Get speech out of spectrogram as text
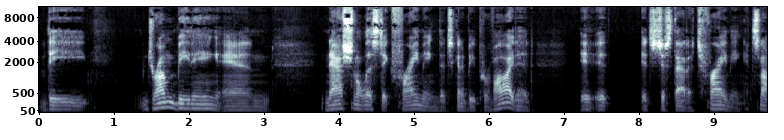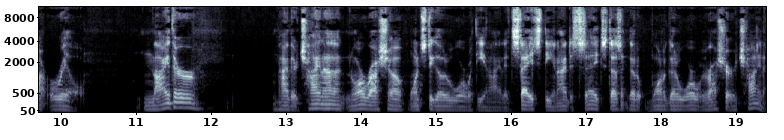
The drum beating and nationalistic framing that's going to be provided, it, it it's just that it's framing. It's not real. Neither neither China nor Russia wants to go to war with the United States. The United States doesn't to, want to go to war with Russia or China.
